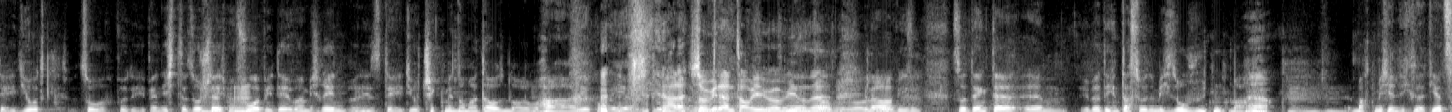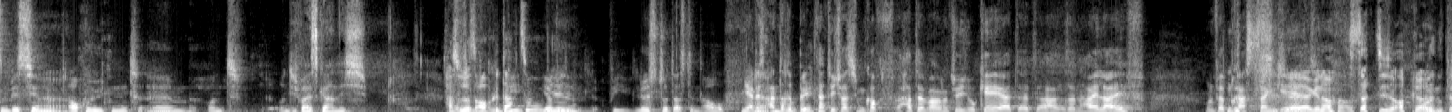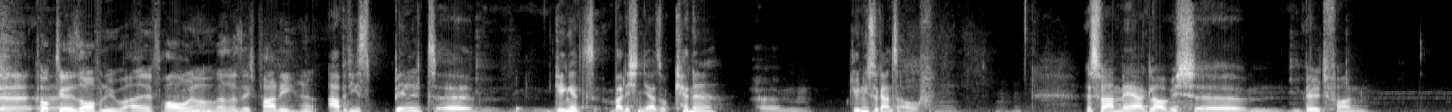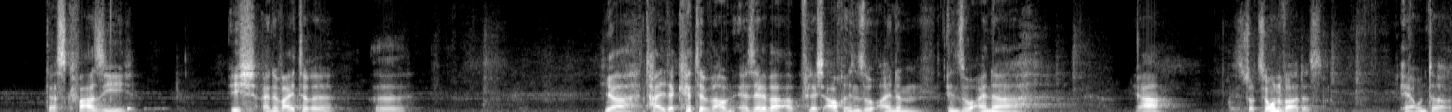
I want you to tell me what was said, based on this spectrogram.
Der Idiot, so würde, wenn ich, so stelle ich mir mhm. vor, wie der über mich reden würde. Mhm. Der Idiot schickt mir nochmal 1000 Euro. Ha, hier, guck mal hier. ja, hat schon wieder ein Taui überwiesen. Ne? Genau. überwiesen. So denkt er ähm, über dich und das würde mich so wütend machen. Ja. Mhm. Macht mich ehrlich gesagt jetzt ein bisschen ja. auch wütend mhm. ähm, und, und ich weiß gar nicht, Hast du das auch gedacht wie, so? Ja, wie, wie, löst du das denn auf? Ja, das ja. andere Bild natürlich, was ich im Kopf hatte, war natürlich, okay, er hat, hat sein High Life und verprasst sein Geld. ja, genau, das dachte ich auch gerade. Und, äh, Cocktails saufen überall, Frauen genau. und was weiß ich, Party. Ja. Aber dieses Bild äh, ging jetzt, weil ich ihn ja so kenne, ähm, ging nicht so ganz auf. Mhm. Es war mehr, glaube ich, äh, ein Bild von, dass quasi ich eine weitere äh, ja Teil der Kette war und er selber vielleicht auch in so einem, in so einer, ja, Situation war, dass er unter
